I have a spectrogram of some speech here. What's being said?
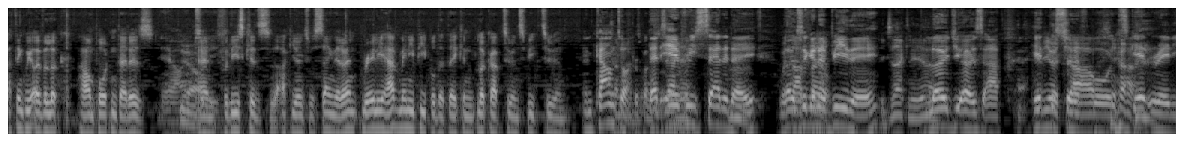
I think we overlook how important that is. Yeah, Yeah. And for these kids, like Jurgs was saying, they don't really have many people that they can look up to and speak to. And and count on provide- that Exactly. every Saturday, Without those are going to be there. exactly. Yeah. Load yours up, hit you the surfboards, Yeah. get ready.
